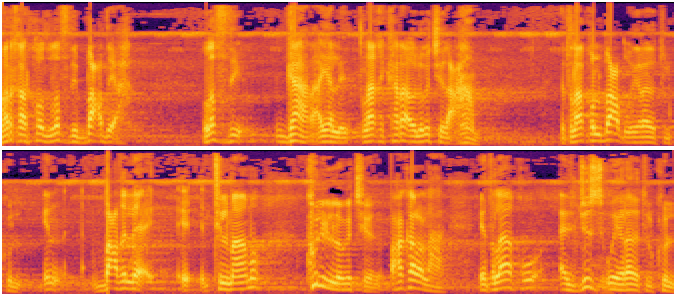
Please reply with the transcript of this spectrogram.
mar qaarkood lafdi bacdi ah lafdi gaar ayaa la ilaaqi karaa oo looga jeeda caam ilaaq اlbacd wa iraadat اlkul in bacdi la tilmaamo kulin looga jeedo waxaa kaloo dhahaa ilaaqu aljuz wa iraadat اlkul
